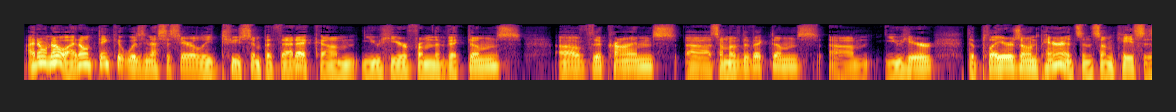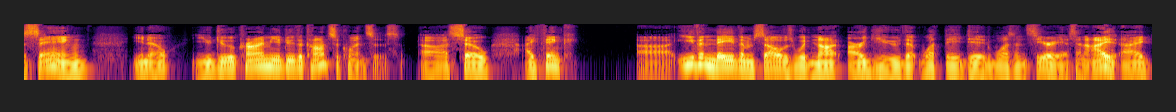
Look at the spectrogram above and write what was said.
I don't know. I don't think it was necessarily too sympathetic. Um, you hear from the victims of the crimes, uh, some of the victims. Um, you hear the players' own parents in some cases saying, you know, you do a crime, you do the consequences. Uh, so I think uh, even they themselves would not argue that what they did wasn't serious, and I, I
